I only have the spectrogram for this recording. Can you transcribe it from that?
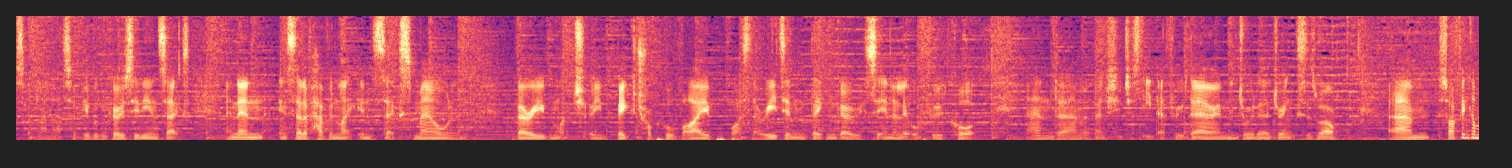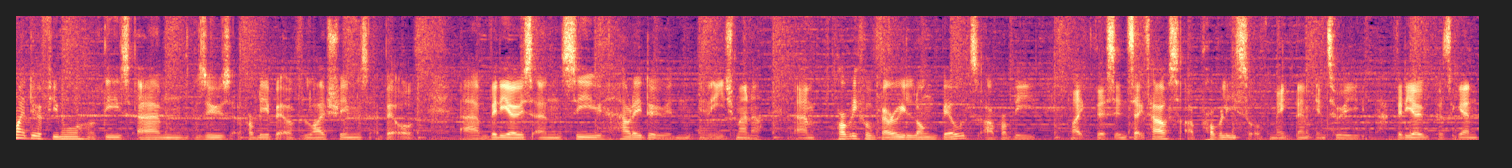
something like that so people can go see the insects. And then instead of having like insect smell and very much a big tropical vibe whilst they're eating they can go sit in a little food court and um, eventually just eat their food there and enjoy their drinks as well um, so I think I might do a few more of these um, zoos, probably a bit of live streams, a bit of um, videos, and see how they do in, in each manner. Um, probably for very long builds, I'll probably, like this insect house, I'll probably sort of make them into a video because again,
